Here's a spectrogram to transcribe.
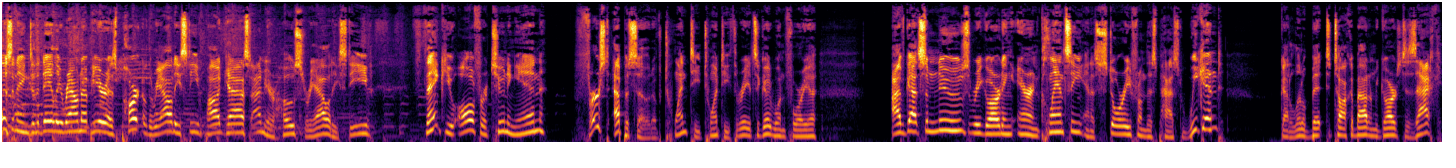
Listening to the Daily Roundup here as part of the Reality Steve podcast. I'm your host, Reality Steve. Thank you all for tuning in. First episode of 2023. It's a good one for you. I've got some news regarding Aaron Clancy and a story from this past weekend. Got a little bit to talk about in regards to Zach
